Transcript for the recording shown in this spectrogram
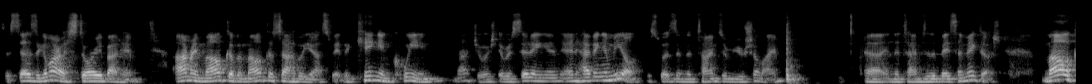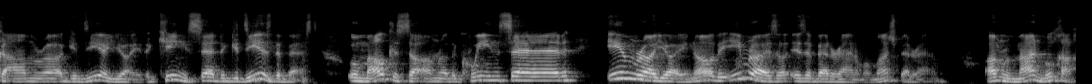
So it says the Gemara a story about him. Amre malka b'malka sahabu yasve. The king and queen, not Jewish, they were sitting and, and having a meal. This was in the times of Yerushalayim. Uh, in the times of the Beis Hamikdash. Malka Amra Gedia Yoi. The king said the Gedia is the best. Umalkasa Amra, the queen said Imra Yoi. No, the Imra is a, is a better animal, much better animal. Amru Man Muchach.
